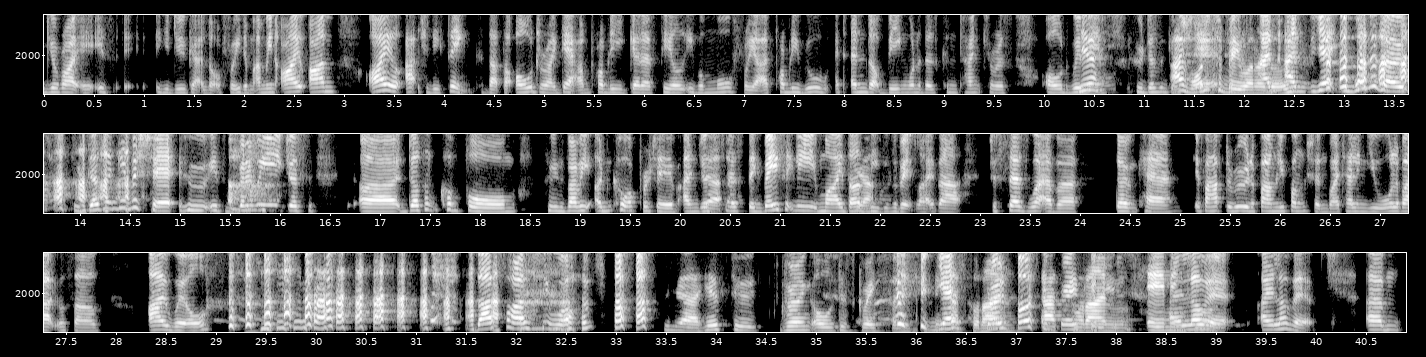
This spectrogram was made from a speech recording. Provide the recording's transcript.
you're right it is you do get a lot of freedom i mean i i'm i actually think that the older i get i'm probably gonna feel even more free i probably will end up being one of those cantankerous old women yeah. who doesn't give i want to be one of and, those and yeah one of those who doesn't give a shit who is very just uh doesn't conform who's very uncooperative and just Yeah. says things. Basically, my dadi Yeah. was a bit like that. Just says whatever, don't care. If I have to ruin a family function by telling you all about yourselves, I will. That's how she was. yeah, here's to growing old disgracefully. Yes, that's what I'm. That's what I'm aiming. I love towards. it. I love it. Um,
